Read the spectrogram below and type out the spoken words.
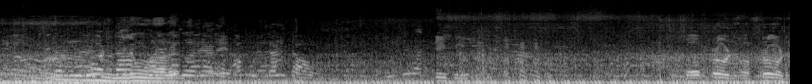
നിങ്ങൾ മൂന്നാൾ. ഓഫ് റോഡ് ഓഫ് റോഡ്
